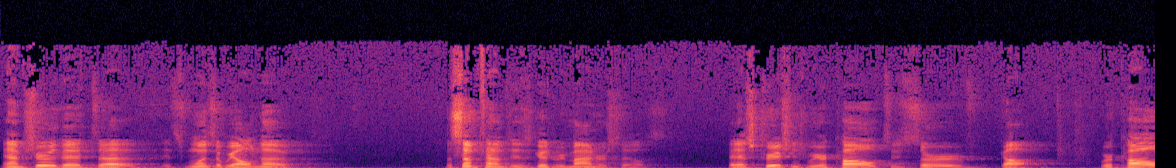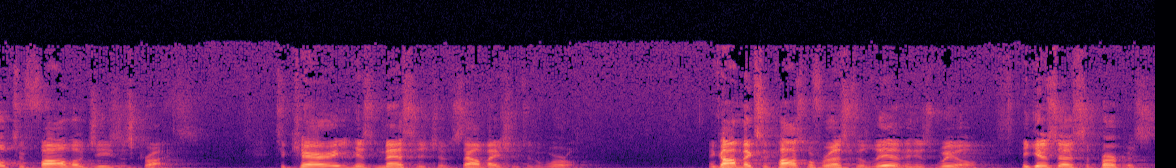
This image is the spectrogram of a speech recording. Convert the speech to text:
and I'm sure that uh, it's ones that we all know. But sometimes it is good to remind ourselves that as Christians we are called to serve God. We're called to follow Jesus Christ, to carry his message of salvation to the world. And God makes it possible for us to live in his will He gives us a purpose,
